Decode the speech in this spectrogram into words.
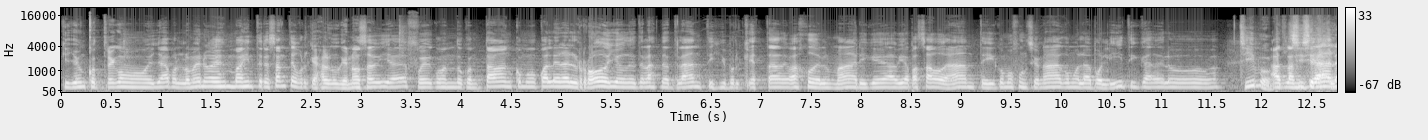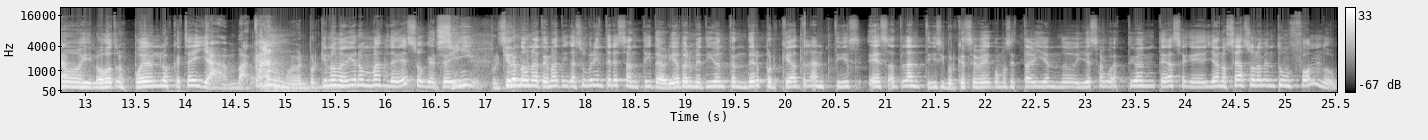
que yo encontré como ya por lo menos es más interesante porque es algo que no sabía, fue cuando contaban como cuál era el rollo detrás de Atlantis y por qué está debajo del mar y qué había pasado de antes y cómo funcionaba como la política de los Sí, atlantianos Sí, sí, la- la- y los otros pueblos, ¿cachai? Ya, bacán, weón. ¿Por qué no me dieron más de eso, cachai? Sí, porque Siendo era- una temática súper interesante y te habría permitido entender por qué Atlantis es Atlantis y por qué se ve cómo se está viendo y esa cuestión te hace que ya no sea solamente un fondo.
